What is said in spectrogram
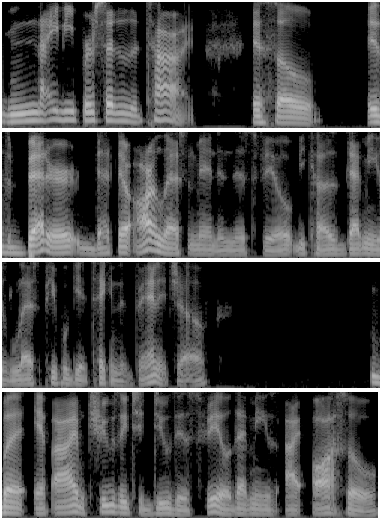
90% of the time. And so it's better that there are less men in this field because that means less people get taken advantage of but if I'm choosing to do this field, that means I also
